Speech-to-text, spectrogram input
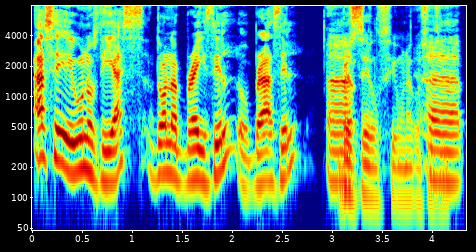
Hace unos días, Donna Brazil, o Brasil, uh, Brasil, sí, una cosa así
